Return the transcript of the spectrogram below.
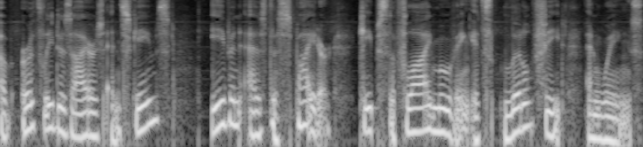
of earthly desires and schemes, even as the spider keeps the fly moving its little feet and wings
